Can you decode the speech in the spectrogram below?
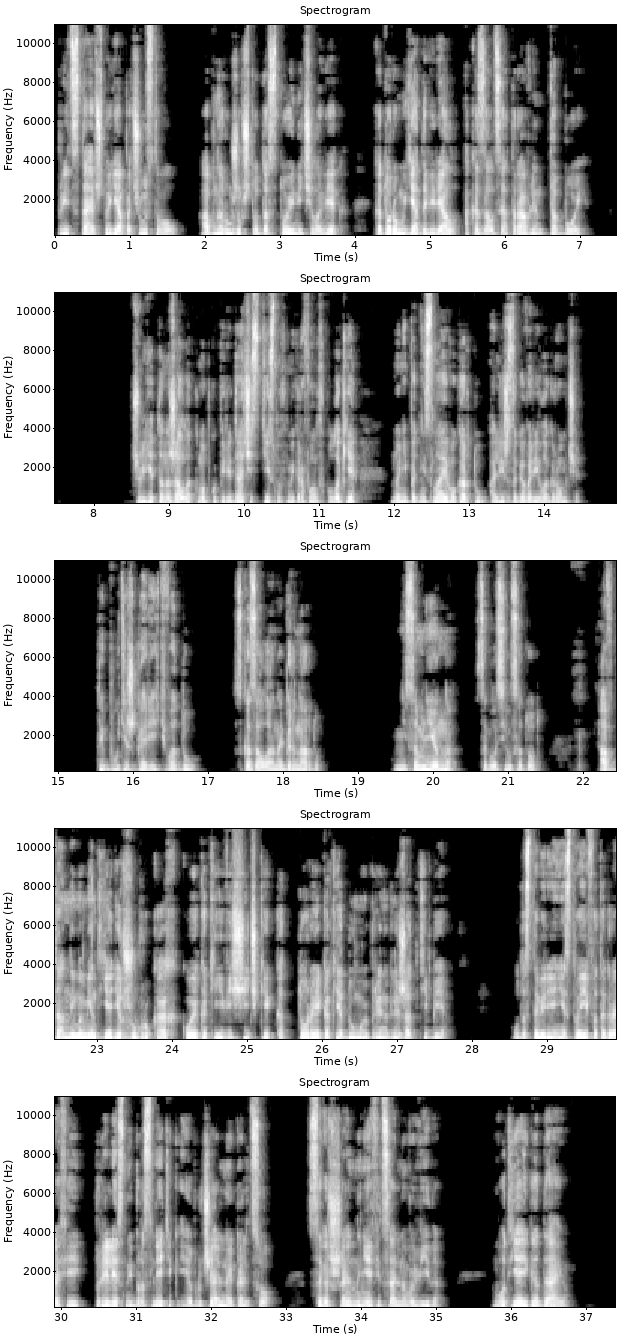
«Представь, что я почувствовал, обнаружив, что достойный человек, которому я доверял, оказался отравлен тобой». Джульетта нажала кнопку передачи, стиснув микрофон в кулаке, но не поднесла его к рту, а лишь заговорила громче. «Ты будешь гореть в аду», – сказала она Бернарду. «Несомненно», – согласился тот. А в данный момент я держу в руках кое-какие вещички, которые, как я думаю, принадлежат тебе. Удостоверение с твоей фотографией, прелестный браслетик и обручальное кольцо. Совершенно неофициального вида. Вот я и гадаю.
